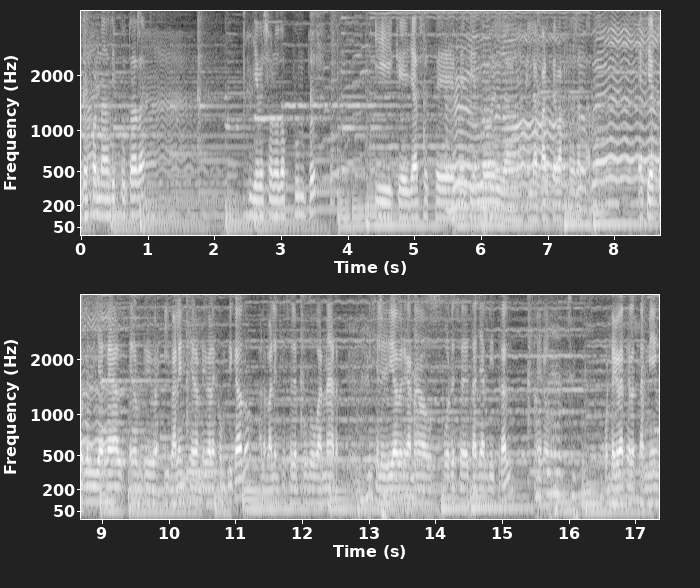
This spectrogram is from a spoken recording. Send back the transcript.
tres jornadas disputadas, lleve solo dos puntos y que ya se esté metiendo en la, en la parte baja de la tabla. Es cierto que el Villarreal era un rival, y Valencia eran rivales complicados, a la Valencia se le pudo ganar y se le debió haber ganado por ese detalle arbitral, pero por desgracia también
